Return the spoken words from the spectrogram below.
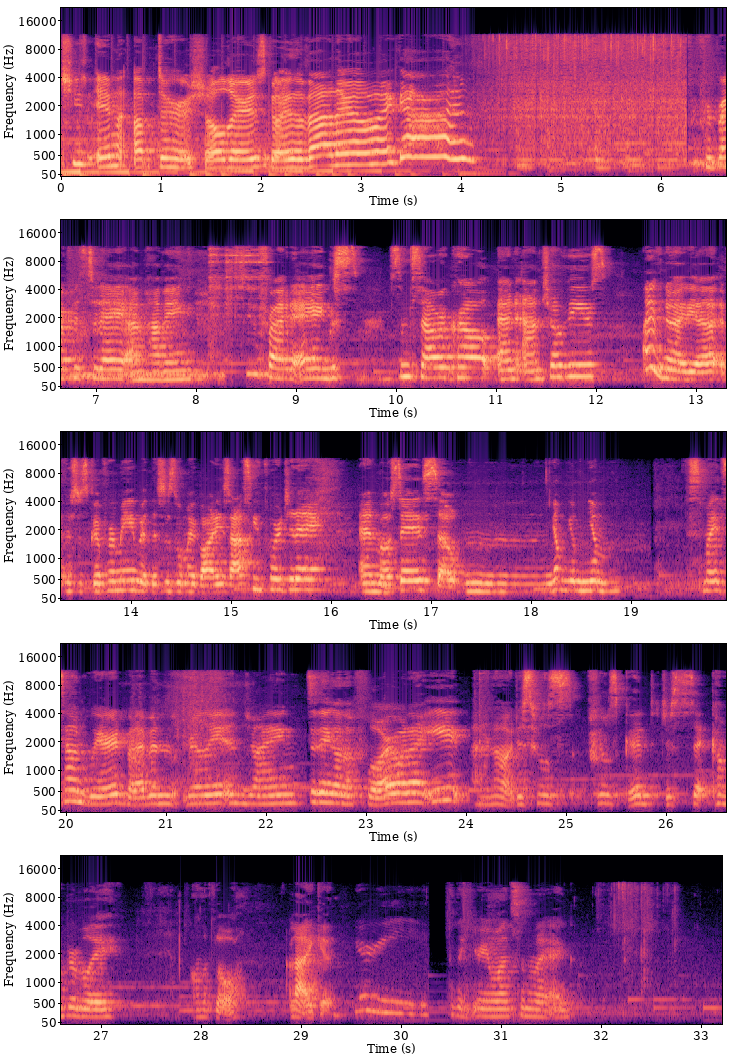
She's in up to her shoulders going to the bathroom. Oh my god. For breakfast today, I'm having two fried eggs, some sauerkraut, and anchovies. I have no idea if this is good for me, but this is what my body's asking for today and most days, so mm, yum yum yum. This might sound weird, but I've been really enjoying sitting on the floor when I eat. I don't know, it just feels feels good to just sit comfortably on the floor. I like it. Yuri. I think Yuri wants some of my egg.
